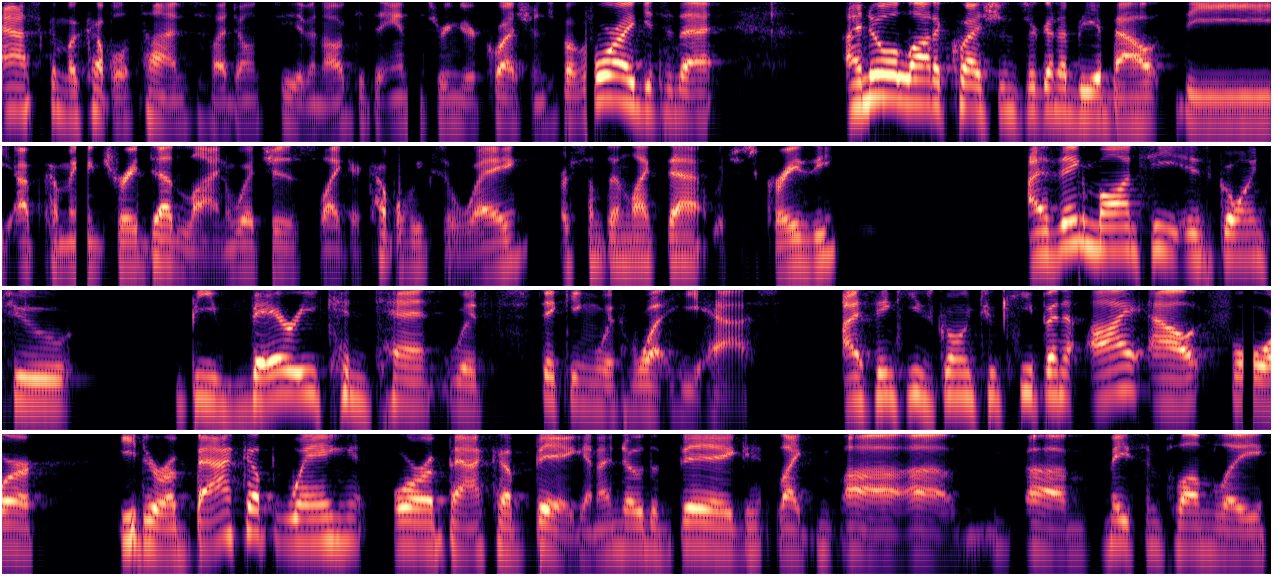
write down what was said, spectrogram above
ask them a couple of times if I don't see them, and I'll get to answering your questions. But before I get to that, I know a lot of questions are going to be about the upcoming trade deadline, which is like a couple weeks away or something like that, which is crazy. I think Monte is going to be very content with sticking with what he has. I think he's going to keep an eye out for either a backup wing or a backup big. And I know the big, like uh, uh, um, Mason Plumlee,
